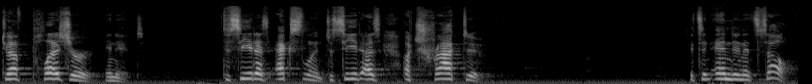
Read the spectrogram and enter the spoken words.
to have pleasure in it, to see it as excellent, to see it as attractive. It's an end in itself.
